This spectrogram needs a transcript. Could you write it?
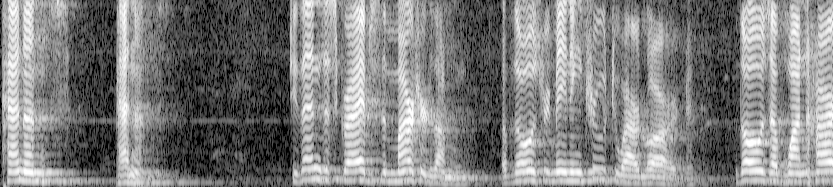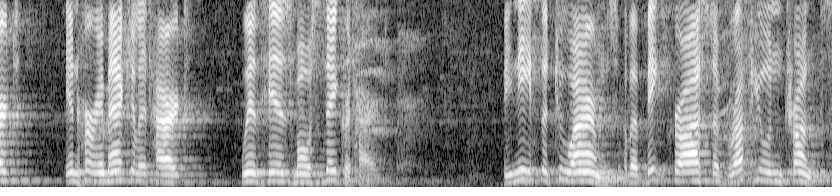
penance, penance. She then describes the martyrdom of those remaining true to our Lord those of one heart in her immaculate heart with his most sacred heart. Beneath the two arms of a big cross of rough hewn trunks,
